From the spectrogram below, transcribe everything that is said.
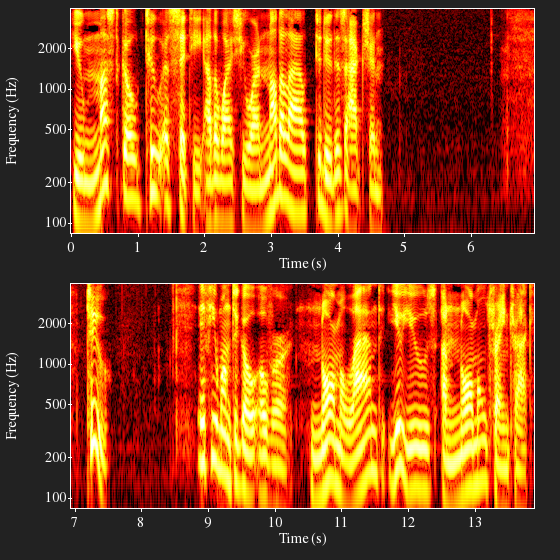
You must go to a city, otherwise you are not allowed to do this action. Two, if you want to go over normal land, you use a normal train track.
